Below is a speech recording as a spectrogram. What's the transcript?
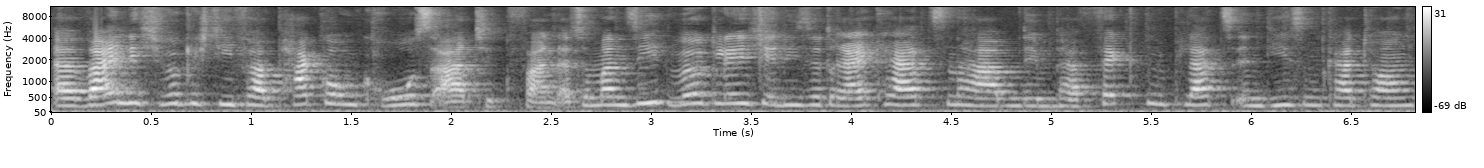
äh, weil ich wirklich die Verpackung großartig fand. Also man sieht wirklich, diese drei Kerzen haben den perfekten Platz in diesem Karton,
